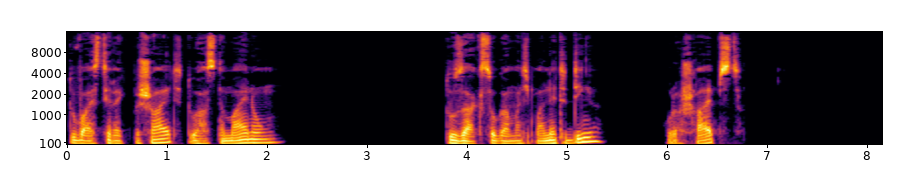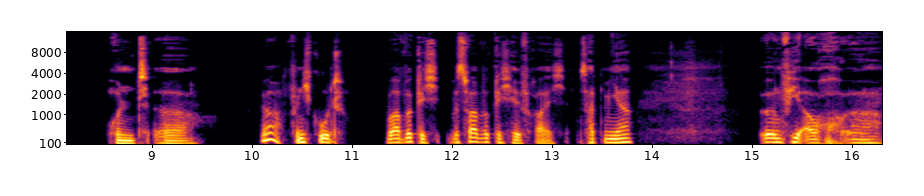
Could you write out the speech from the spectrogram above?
Du weißt direkt Bescheid, du hast eine Meinung. Du sagst sogar manchmal nette Dinge oder schreibst. Und äh, ja, finde ich gut. War wirklich, es war wirklich hilfreich. Es hat mir irgendwie auch äh,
